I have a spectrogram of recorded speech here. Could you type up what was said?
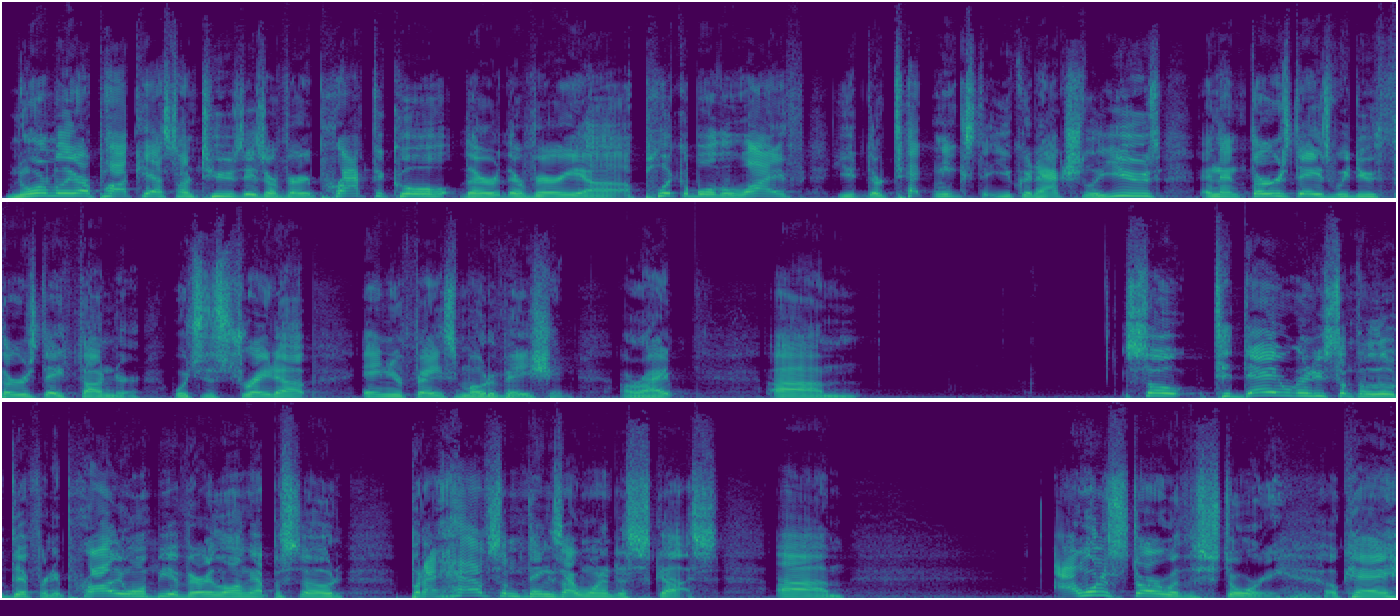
Normally, our podcasts on Tuesdays are very practical. They're they're very uh, applicable to life. You, they're techniques that you can actually use. And then Thursdays we do Thursday Thunder, which is straight up in your face motivation. All right. Um, so today we're going to do something a little different. It probably won't be a very long episode, but I have some things I want to discuss. Um, I want to start with a story, okay?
